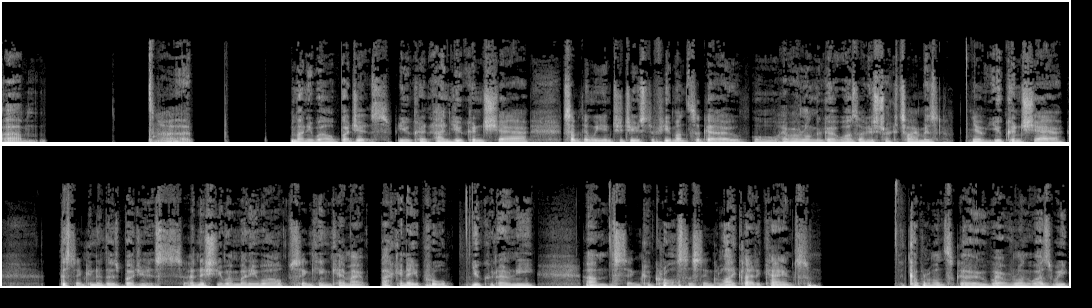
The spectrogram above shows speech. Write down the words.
um, uh, Moneywell budgets. You can and you can share something we introduced a few months ago, or however long ago it was. I lose track of time. Is you know you can share the syncing of those budgets. Initially, when Moneywell syncing came out back in April, you could only um, sync across a single iCloud account. A couple of months ago, however long it was, we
